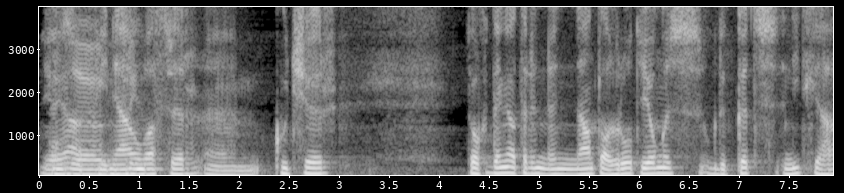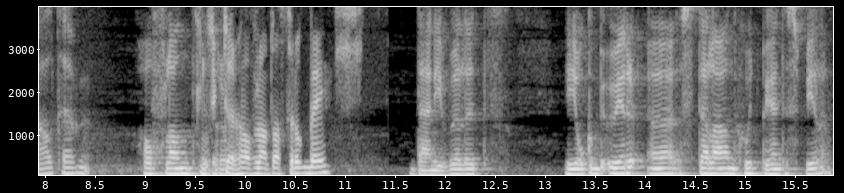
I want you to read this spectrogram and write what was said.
Ja, ja Finau was er, um, Kutscher, toch, ik denk dat er een, een, aantal grote jongens ook de kut niet gehaald hebben. Hofland. Victor ook. Hovland was er ook bij. Danny Willett, die ook weer eh stilaan goed begint te spelen.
